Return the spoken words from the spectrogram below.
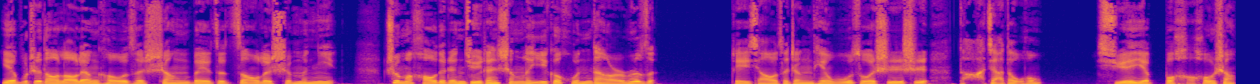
也不知道老两口子上辈子造了什么孽，这么好的人居然生了一个混蛋儿子。这小子整天无所事事，打架斗殴，学也不好好上，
